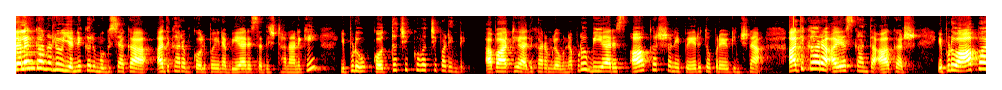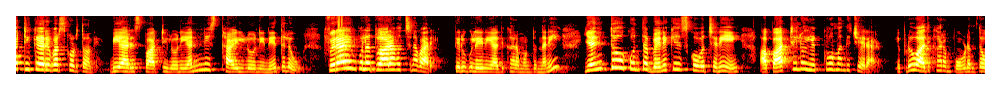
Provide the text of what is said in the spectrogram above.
తెలంగాణలో ఎన్నికలు ముగిశాక అధికారం కోల్పోయిన బీఆర్ఎస్ అధిష్టానానికి ఇప్పుడు కొత్త చిక్కు వచ్చి పడింది. ఆ పార్టీ అధికారంలో ఉన్నప్పుడు బీఆర్ఎస్ ఆకర్ష్ అనే పేరుతో ప్రయోగించిన అధికార అయస్కాంత ఆకర్ష్ ఇప్పుడు ఆ పార్టీకే రివర్స్ కొడుతోంది. బీఆర్ఎస్ పార్టీలోని అన్ని స్థాయిల్లోని నేతలు ఫిరాయింపుల ద్వారా వచ్చిన వారే. తిరుగులేని అధికారం ఉంటుందని ఎంతో కొంత వెనకేసుకోవచ్చని ఆ పార్టీలో ఎక్కువ మంది చేరారు. ఇప్పుడు అధికారం పోవడంతో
